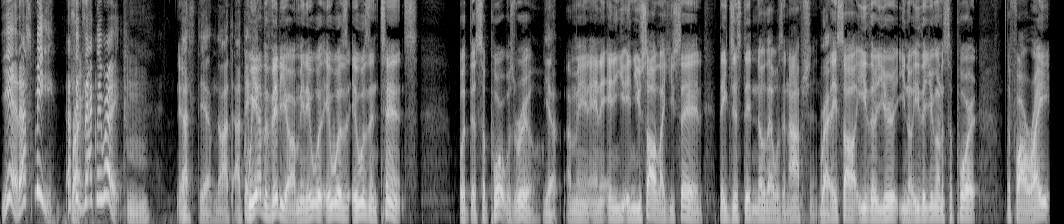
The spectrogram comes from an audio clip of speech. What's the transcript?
"Yeah, that's me. That's Right. exactly right." That's yeah. No, I, I think we have the video. I mean, it was it was it was intense, but the support was real. Yep. I mean, and and you, and you saw, like you said, they just didn't know that was an option. Right. They saw either you're you know either you're going to support the far right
